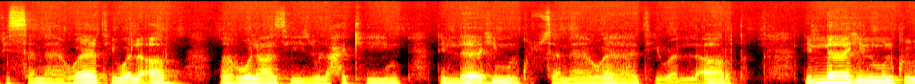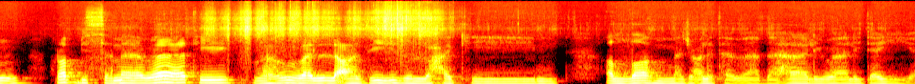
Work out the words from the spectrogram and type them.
في السماوات والأرض وهو العزيز الحكيم. لله ملك السماوات والأرض. لله الملك رب السماوات وهو العزيز الحكيم. اللهم اجعل ثوابها لوالدي.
